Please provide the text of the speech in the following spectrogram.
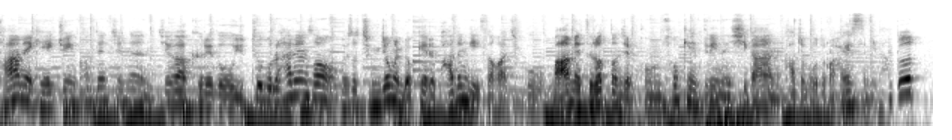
다음에 계획 중인 컨텐츠는 제가 그래도 유튜브를 하면서 벌써 증정을 몇 개를 받은 게 있어가지고 마음에 들었던 제품 소개해드리는 시간 가져보도록 하겠습니다. 끝!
